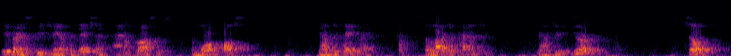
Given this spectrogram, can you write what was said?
difference between a prediction and ground truth, the more cost you have to pay, right? The larger penalty you have to endure. So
